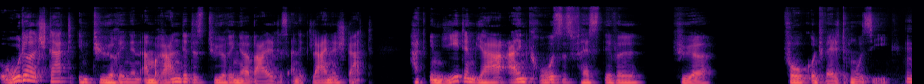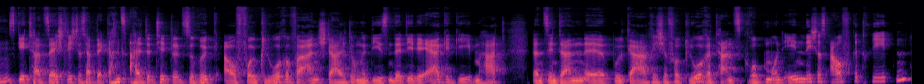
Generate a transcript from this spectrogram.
Rudolstadt in Thüringen, am Rande des Thüringer Waldes, eine kleine Stadt, hat in jedem Jahr ein großes Festival für Folk- und Weltmusik. Mhm. Es geht tatsächlich, deshalb der ganz alte Titel, zurück auf Folkloreveranstaltungen, die es in der DDR gegeben hat. Dann sind dann äh, bulgarische Folklore-Tanzgruppen und ähnliches aufgetreten.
